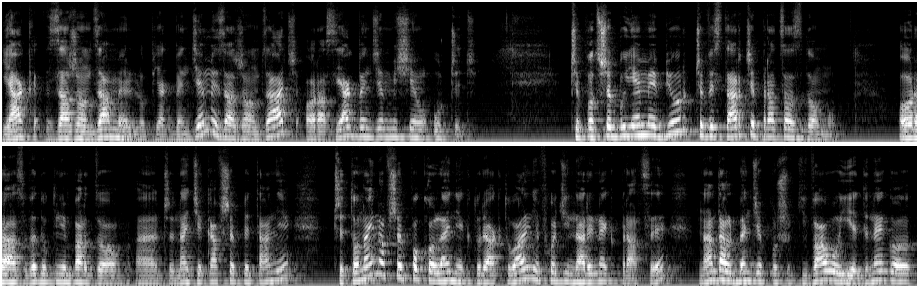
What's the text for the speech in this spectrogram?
Jak zarządzamy lub jak będziemy zarządzać oraz jak będziemy się uczyć? Czy potrzebujemy biur, czy wystarczy praca z domu? Oraz według mnie bardzo, e, czy najciekawsze pytanie, czy to najnowsze pokolenie, które aktualnie wchodzi na rynek pracy, nadal będzie poszukiwało jednego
